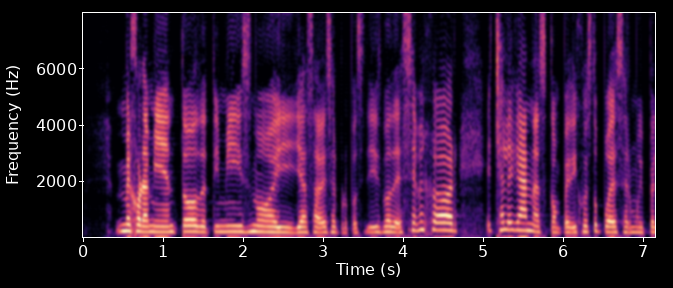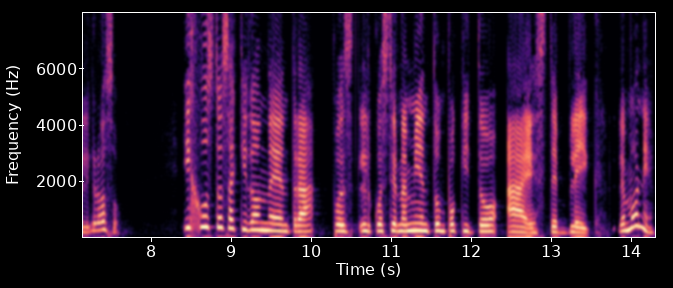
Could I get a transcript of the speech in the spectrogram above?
mejoramiento de ti mismo y ya sabes el propositismo de sé mejor, échale ganas, compe, dijo, esto puede ser muy peligroso. Y justo es aquí donde entra pues el cuestionamiento un poquito a este Blake Lemoine.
